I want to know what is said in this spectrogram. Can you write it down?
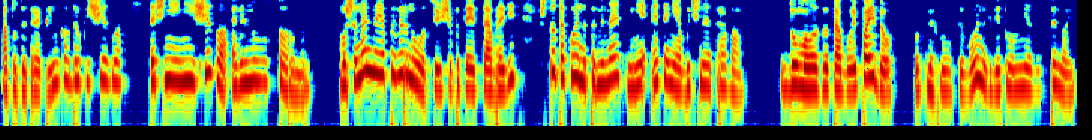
А тут и тропинка вдруг исчезла. Точнее, не исчезла, а вильнула в сторону. Машинально я повернула, все еще пытаясь сообразить, что такое напоминает мне эта необычная трава. «Думала, за тобой пойду», — усмехнулся воин где-то у меня за спиной.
